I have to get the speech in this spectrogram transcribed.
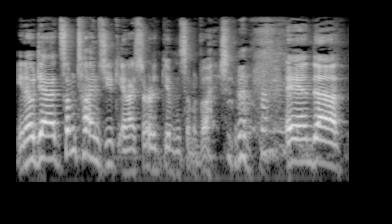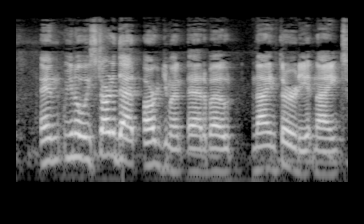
You know, Dad, sometimes you." And I started giving some advice, and uh, and you know, we started that argument at about 9.30 at night.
